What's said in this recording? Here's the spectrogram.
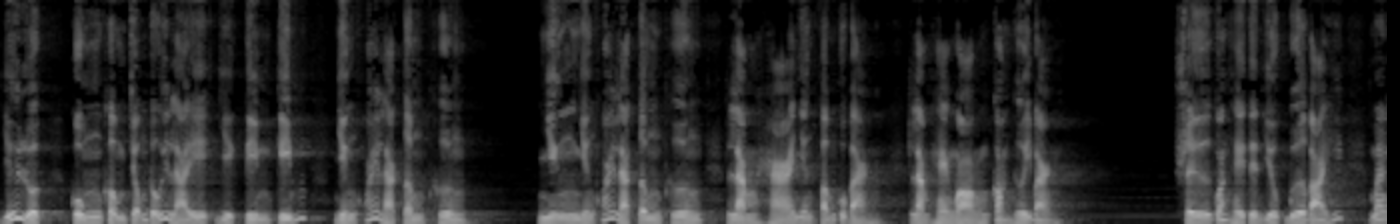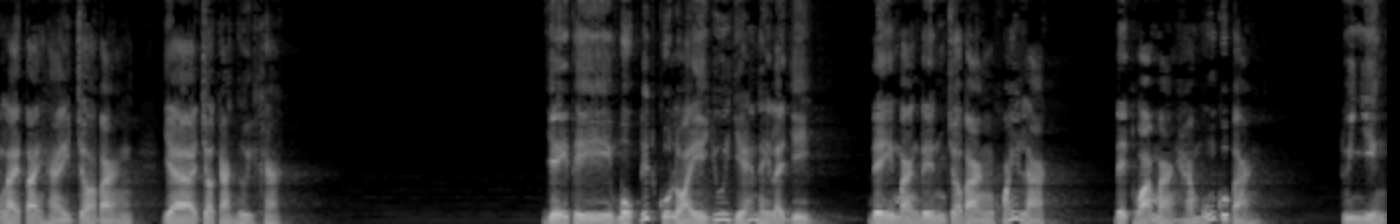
Giới luật cũng không chống đối lại việc tìm kiếm những khoái lạc tầm thường. Nhưng những khoái lạc tầm thường làm hạ nhân phẩm của bạn, làm hèn mọn con người bạn. Sự quan hệ tình dục bừa bãi mang lại tai hại cho bạn và cho cả người khác. Vậy thì mục đích của loại vui vẻ này là gì? Để mang đến cho bạn khoái lạc, để thỏa mãn ham muốn của bạn. Tuy nhiên,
